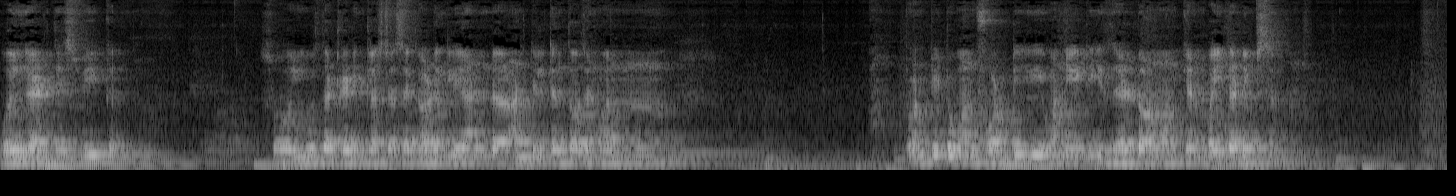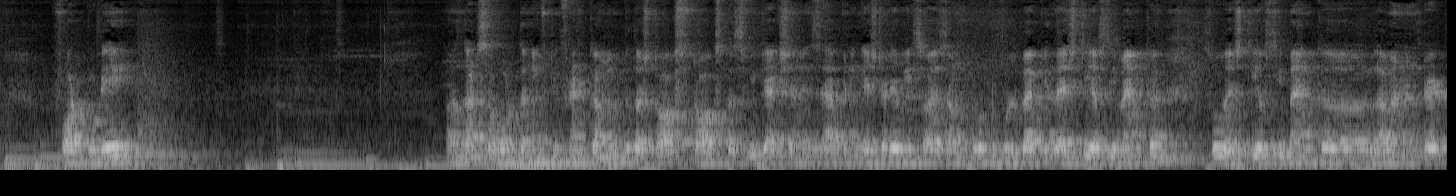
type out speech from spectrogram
going ahead this week so use the trading clusters accordingly and uh, until 10,120 to 140 180 is held on. One can buy the dips for today. Uh, that's about the nifty front coming to the stocks stock specific action is happening. Yesterday we saw some good pullback in the hdfc bank. So hdfc bank uh, 1100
